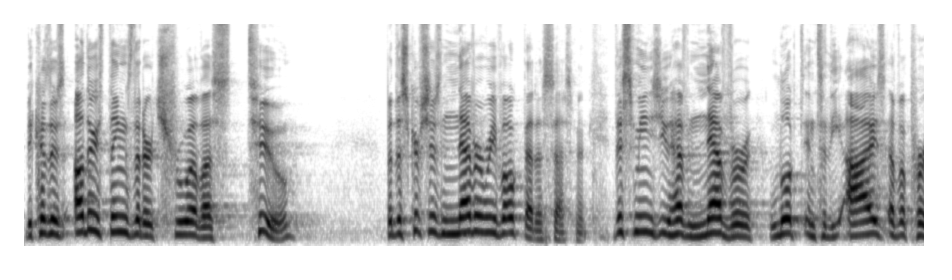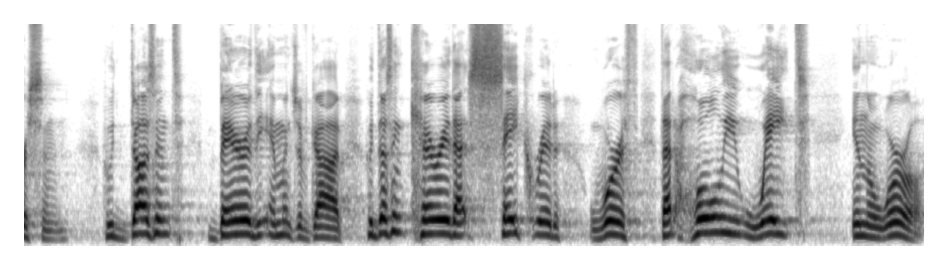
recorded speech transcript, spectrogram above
because there's other things that are true of us too. But the scriptures never revoke that assessment. This means you have never looked into the eyes of a person who doesn't bear the image of God, who doesn't carry that sacred worth, that holy weight in the world.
